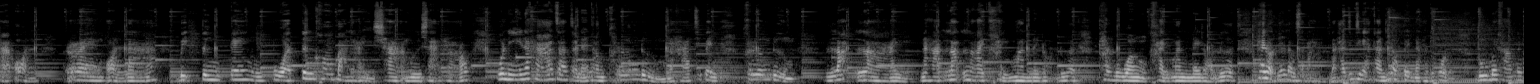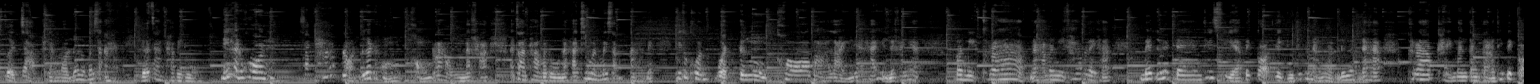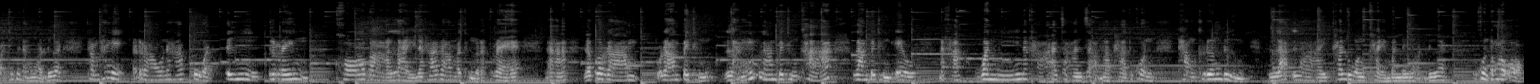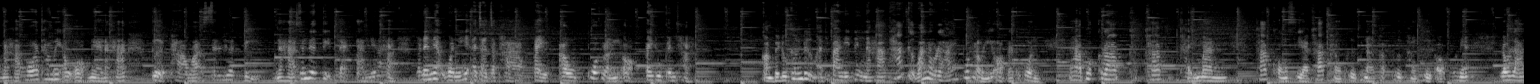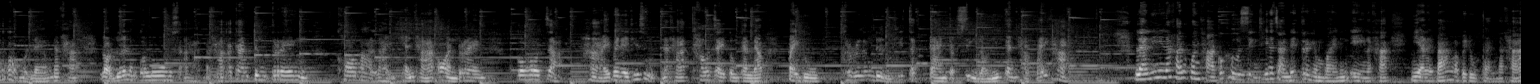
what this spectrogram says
ขาอ่อนแรงอ่อนล้า บิดตึงเก้งปวดตึงข้อบ่าไหล่ชามือชาเท้า วันนี้นะคะอาจารย์จะแนะนำเครื่องดื่มนะคะ ที่เป็นเครื่องดื่มละลายนะคะละลายไขมันในหลอดเลือดทะลวงไขมันในหลอดเลือดให้หลอดเลือดเราสะอาดนะคะจริงๆอาการที่เราเป็นนะคะทุกคนรู้ไหมคะมันเกิดจากผนังหลอดเลือดเราไม่สะอาดเดี๋ยวอาจารย์พาไปดูนี่ค่ะทุกคนสภาพหลอดเลือดของของเรานะคะ อาจารย์พามาดูนะคะ ที่มันไม่สะอาดเนี่ยที่ทุกคนปวดตึงคอบ่าไหล่เนี่ยนะคะเห็นไหมคะเนี่ย มันมีคราบนะคะ มันมีคราบอะไรคะ เม็ดเลือดแดงที่เสียไปเกาะติดอยู่ที่ผนังหลอดเลือดนะคะ คราบไขมันต่างๆ ที่ไปเกาะที่ผนังหลอดเลือดทำให้เรานะคะ ปวดตึงเกร็งคอบ่าไหล่นะคะ รามมาถึงรักแร้นะคะ แล้วก็รามรามไปถึงหลังรามไปถึงขารามไปถึงเอวนะคะ วันนี้นะคะอาจารย์จะมาพาทุกคนทำเครื่องดื่มละลายทะลวงไขมันในหลอดเลือดทุกคนต้องเอาออกนะคะ เพราะว่าถ้าไม่เอาออกเนี่ยนะคะ เกิดภาวะเส้นเลือดตีบนะคะ เส้นเลือดตีบแตกตันนี่แหละค่ะเพราะฉะนั้นเนี่ยวันนี้อาจารย์จะพาไปเอาพวกเหล่านี้ออกไปดูกันค่ะ ก่อนไปดูเครื่องดื่มอธิบายนิดนึงนะคะ ถ้าเกิดว่าเราล้างพวกเหล่านี้ออกนะทุกคนนะคะ พวกคราบคราบไขมันคราบของเสียคราบผังผืดผนังผังผืดผังผืดออกพวกนี้เราล้างออกหมดแล้วนะคะ หลอดเลือดเราก็โล่งสะอาดนะคะ อาการตึงเกร็ง คอบ่าไหล่แขนขาอ่อนแรง ก็จะหายไปในที่สุดนะคะ เข้าใจตรงกันแล้ว ไปดูเครื่องดื่มที่จัดการกับสิ่งเหล่านี้กันค่ะไปค่ะและนี่นะคะทุกคนค่ะก็คือสิ่งที่อาจารย์ได้เตรียมไว้นั่นเองนะคะ มีอะไรบ้างเราไปดูกันนะคะ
